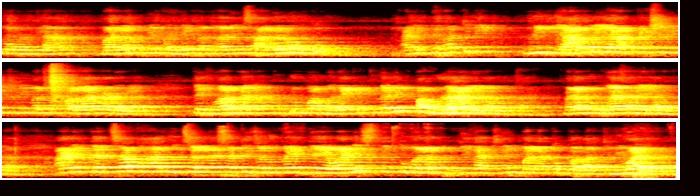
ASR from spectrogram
तो म्हटला मालक मी पहिले पंधरा दिवस आलो नव्हतो आणि तेव्हा तुम्ही मी यावं या अपेक्षेने तुम्ही माझा पगार वाढवला तेव्हा माझ्या कुटुंबामध्ये एक नवीन पाहुणा आलेला होता मला मुलगा झालेला होता आणि त्याचा भार उचलण्यासाठी जणू काही देवानेच ते तुम्हाला बुद्धी घातली मला तो पगार तुम्ही वाढवला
